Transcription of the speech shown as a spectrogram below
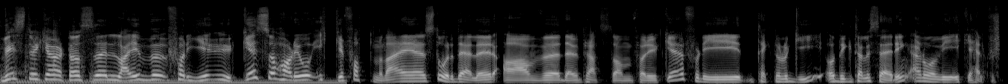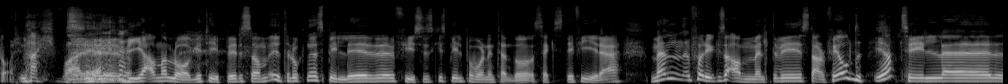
Hvis du ikke hørte oss live forrige uke, så har du jo ikke fått med deg store deler av det vi pratet om forrige uke, fordi teknologi og digitalisering er noe vi ikke helt forstår. Nei, er? Vi er analoge typer som utelukkende spiller fysiske spill på vår Nintendo 64. Men forrige uke så anmeldte vi Starfield Ja. til eh,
